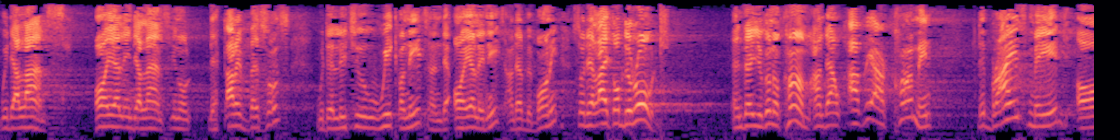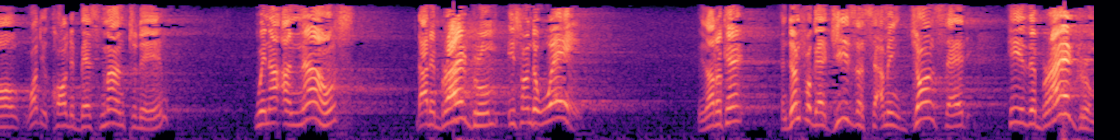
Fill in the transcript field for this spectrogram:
with their lamps oil in their lamps. You know, they carry vessels with a little wick on it and the oil in it, and they'll be burning. So they light up the road. And then you're going to come. And then as they are coming, the bridesmaid, or what you call the best man today, will now announce that the bridegroom is on the way. Is that okay? And don't forget, Jesus, I mean, John said he is the bridegroom,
